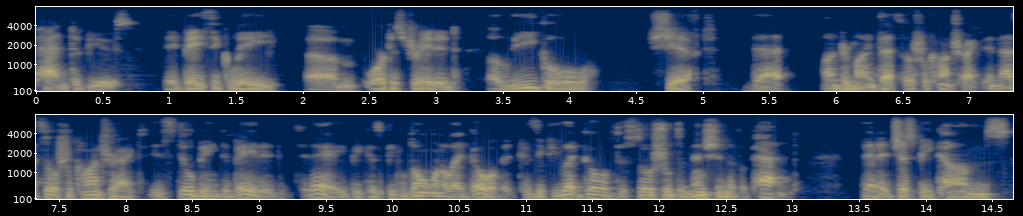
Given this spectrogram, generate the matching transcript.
patent abuse. They basically um, orchestrated a legal shift that undermined that social contract. And that social contract is still being debated today because people don't want to let go of it. Because if you let go of the social dimension of a patent, then it just becomes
